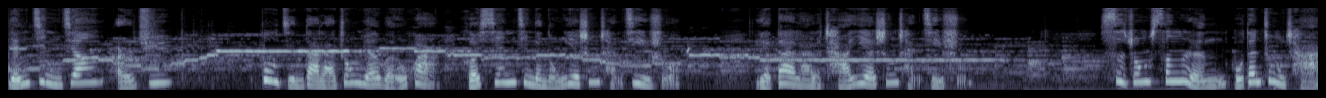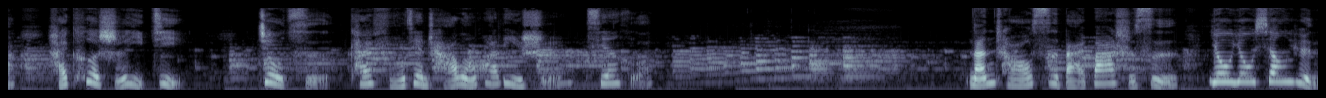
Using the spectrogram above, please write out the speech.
沿晋江而居，不仅带来中原文化和先进的农业生产技术，也带来了茶叶生产技术。寺中僧人不但种茶，还刻石以记，就此开福建茶文化历史先河。南朝四百八十寺，悠悠香韵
